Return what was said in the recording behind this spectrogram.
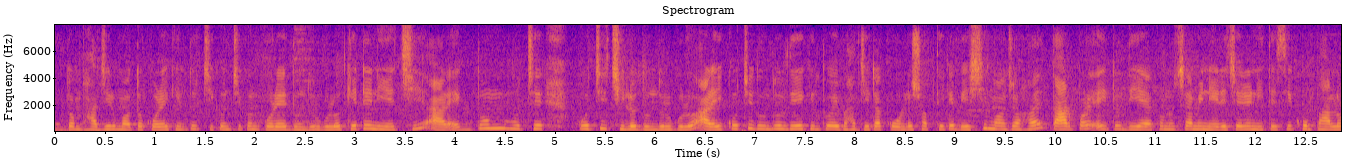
একদম ভাজির মতো করে কিন্তু চিকন চিকন করে দুন্দুলগুলো কেটে নিয়েছি। আর একদম হচ্ছে কচি ছিল দুন্দুলগুলো। আর এই কচি দুন্দুল দিয়ে কিন্তু ওই ভাজিটা করলে সব থেকে বেশি মজা হয়। তারপর এই তো দিয়ে এখন হচ্ছে আমি নেড়ে চেড়ে নিতেছি খুব ভালো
